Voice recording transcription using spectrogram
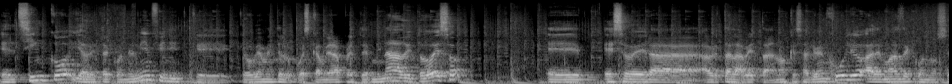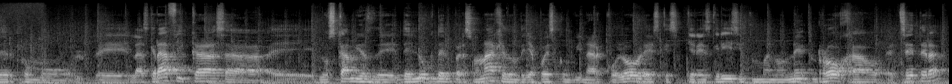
el 5 y ahorita con el Infinite, que, que obviamente lo puedes cambiar a preterminado y todo eso. Eh, eso era ahorita la beta, ¿no? Que salió en julio, además de conocer como eh, las gráficas, eh, los cambios de, look del personaje, donde ya puedes combinar colores, que si quieres gris y tu mano roja, etcétera.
